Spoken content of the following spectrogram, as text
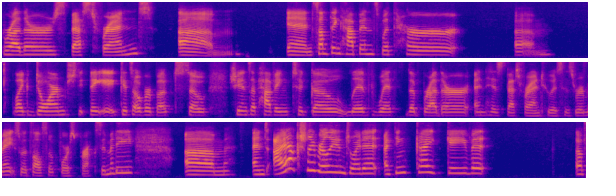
brother's best friend. Um, and something happens with her um like dorm she, they it gets overbooked so she ends up having to go live with the brother and his best friend who is his roommate so it's also forced proximity. Um and i actually really enjoyed it. I think i gave it a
